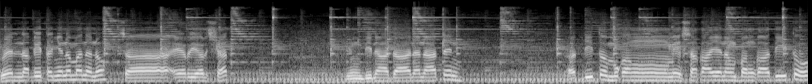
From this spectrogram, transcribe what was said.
Well, nakita nyo naman ano, sa aerial shot yung dinadaanan natin. At dito mukhang may sakayan ng bangka dito.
